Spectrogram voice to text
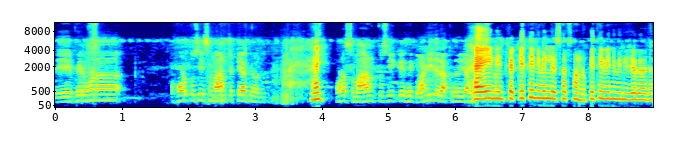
ਤੇ ਫਿਰ ਹੁਣ ਹੁਣ ਤੁਸੀਂ ਸਮਾਨ ਚੱਕਿਆ ਕਿਉਂ ਨਹੀਂ ਹੈ। ਹੁਣ ਸਮਾਨ ਤੁਸੀਂ ਕਿਸੇ ਗਵਾਂਢੀ ਦੇ ਰੱਖ ਦਿਓ ਜਾਂ ਹੈ ਹੀ ਨਹੀਂ ਕਿਤੇ ਨਹੀਂ ਮਿਲੇ ਸਰ ਸਾਨੂੰ ਕਿਤੇ ਵੀ ਨਹੀਂ ਮਿਲੀ ਜਗ੍ਹਾ ਜਾ।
